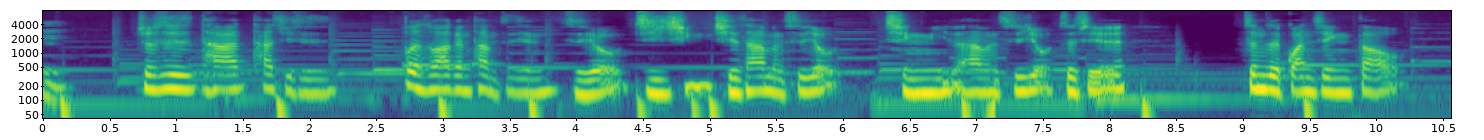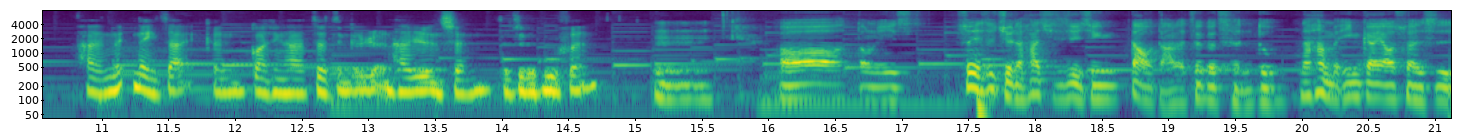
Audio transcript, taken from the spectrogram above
嗯，就是他他其实不能说他跟他们之间只有激情，其实他们是有亲密的，他们是有这些真的关心到他的内内在，跟关心他这整个人他的人生的这个部分。嗯嗯嗯，哦，懂你意思。所以你是觉得他其实已经到达了这个程度，那他们应该要算是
